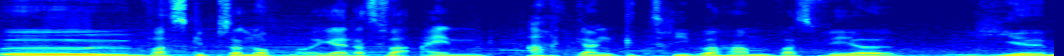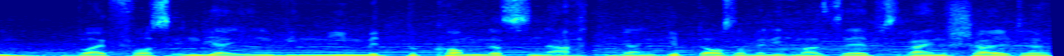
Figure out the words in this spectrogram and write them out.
Äh, was gibt's da noch? Ja, dass wir ein Achtganggetriebe haben, was wir hier bei Force India irgendwie nie mitbekommen, dass es einen achten Gang gibt, außer wenn ich mal selbst reinschalte.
